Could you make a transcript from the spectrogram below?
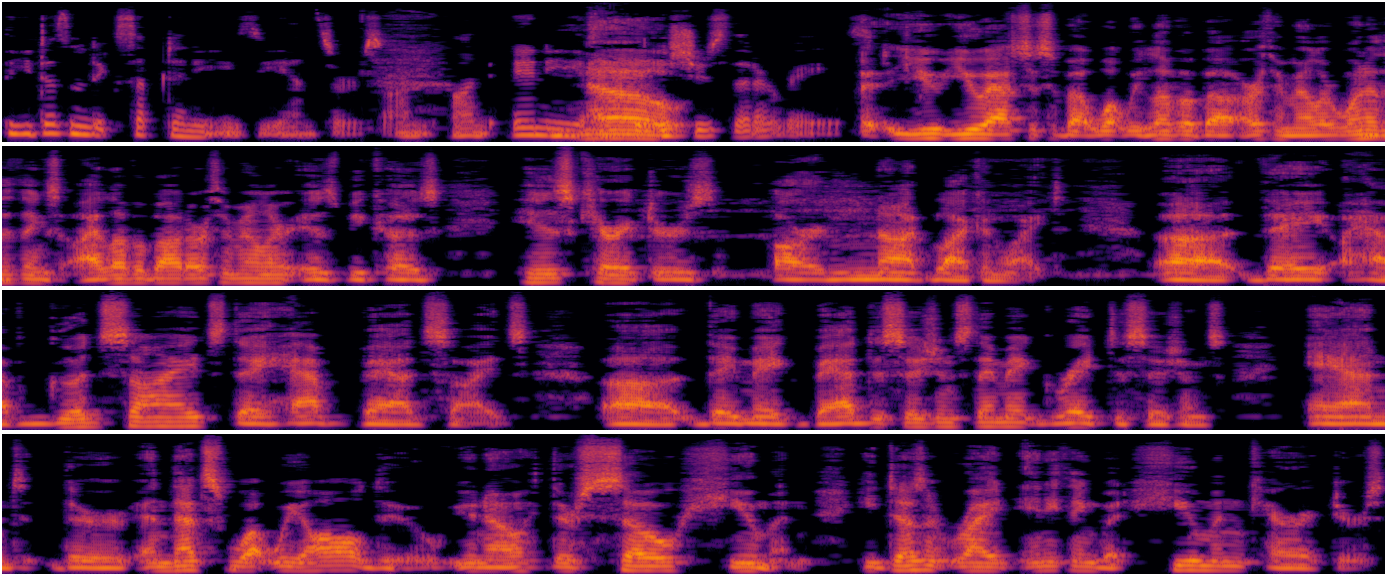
he doesn't accept any easy answers on on any of the issues that are raised. Uh, you you asked us about what we love about Arthur Miller. One of the things I love about Arthur Miller is because his characters are not black and white. Uh, they have good sides. They have bad sides. Uh, they make bad decisions. They make great decisions. And they're, and that's what we all do. You know, they're so human. He doesn't write anything but human characters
